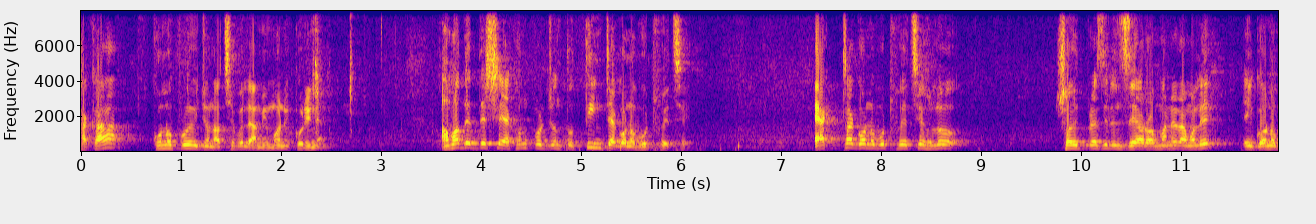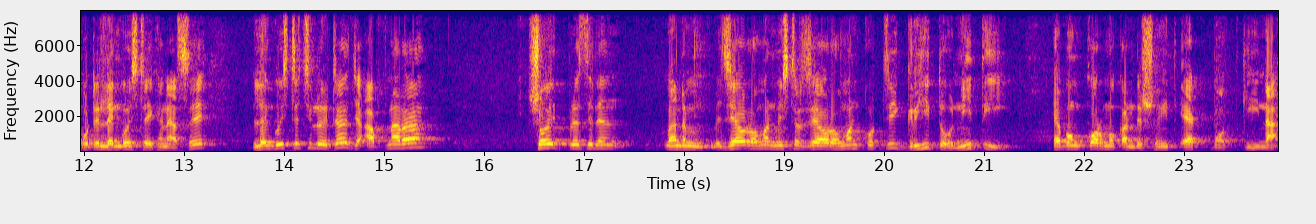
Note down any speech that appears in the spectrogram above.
থাকা কোনো প্রয়োজন আছে বলে আমি মনে করি না। আমাদের দেশে এখন পর্যন্ত তিনটা গণভোট হয়েছে। একটা গণভোট হয়েছে হলো শহীদ প্রেসিডেন্ট জিয়া রহমানের আমলে। এই গণভোটের ল্যাঙ্গুয়েজটা এখানে আছে। ল্যাঙ্গুয়েজটা ছিল এটা যে আপনারা শহীদ প্রেসিডেন্ট মানে জিয়াউর রহমান, মিস্টার জিয়াউর রহমান কর্তৃক গৃহীত নীতি এবং কর্মকাণ্ডের সহিত একমত কি না?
